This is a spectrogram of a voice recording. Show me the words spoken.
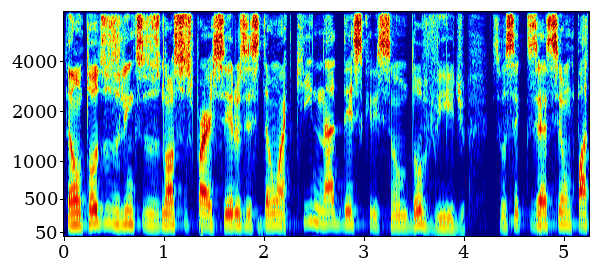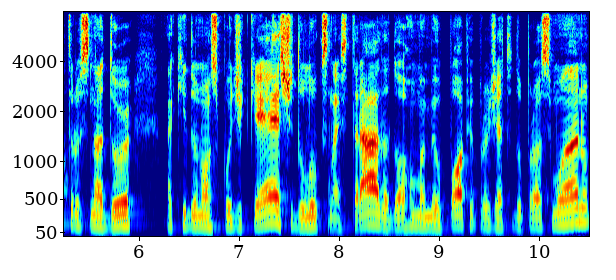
Então, todos os links dos nossos parceiros estão aqui na descrição do vídeo. Se você quiser ser um patrocinador aqui do nosso podcast, do Lux na Estrada, do Arruma Meu Pop, o projeto do próximo ano,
